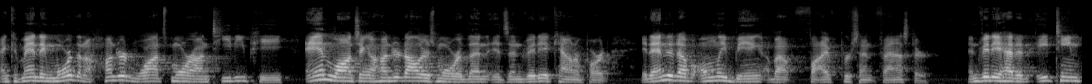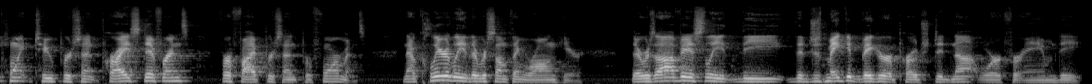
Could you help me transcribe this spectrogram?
and commanding more than 100 watts more on TDP and launching $100 more than its NVIDIA counterpart, it ended up only being about 5% faster. NVIDIA had an 18.2% price difference for 5% performance. Now, clearly, there was something wrong here. There was obviously the the just make it bigger approach did not work for AMD.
